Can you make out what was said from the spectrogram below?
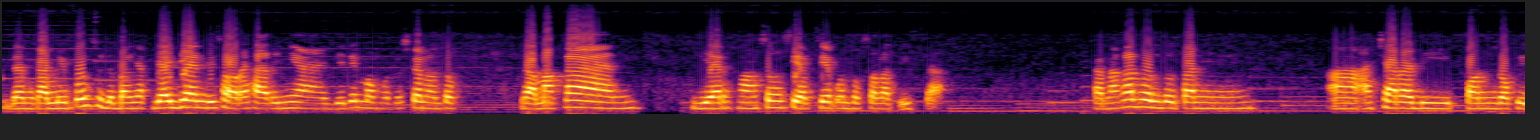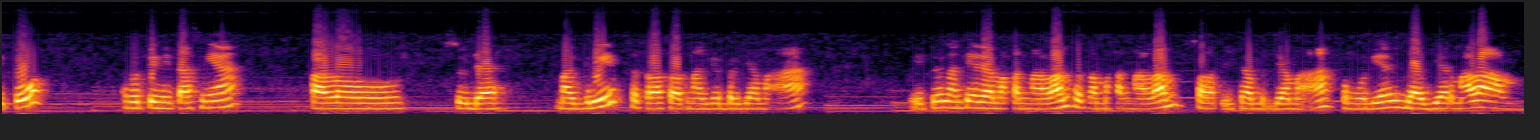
Dan kami pun sudah banyak jajan di sore harinya, jadi memutuskan untuk nggak makan, biar langsung siap-siap untuk sholat isya. Karena kan runtutan uh, acara di pondok itu rutinitasnya kalau sudah maghrib setelah sholat maghrib berjamaah itu nanti ada makan malam setelah makan malam sholat isya berjamaah kemudian belajar malam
